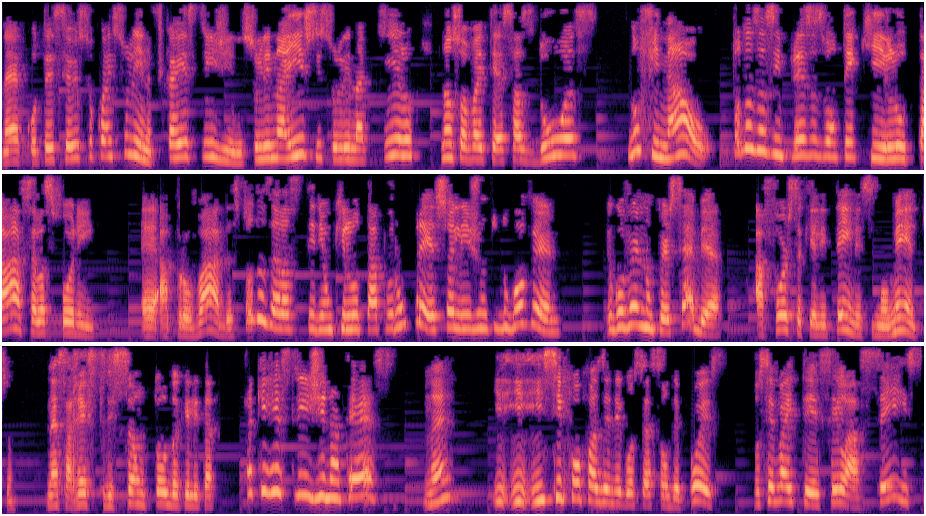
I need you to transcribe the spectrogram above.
Né? Aconteceu isso com a insulina, fica restringindo insulina isso, insulina aquilo, não só vai ter essas duas. No final, todas as empresas vão ter que lutar, se elas forem é, aprovadas, todas elas teriam que lutar por um preço ali junto do governo. E o governo não percebe a, a força que ele tem nesse momento, nessa restrição toda que ele está. Para que restringir na testa, né? E, e, e, se for fazer negociação depois, você vai ter, sei lá, seis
